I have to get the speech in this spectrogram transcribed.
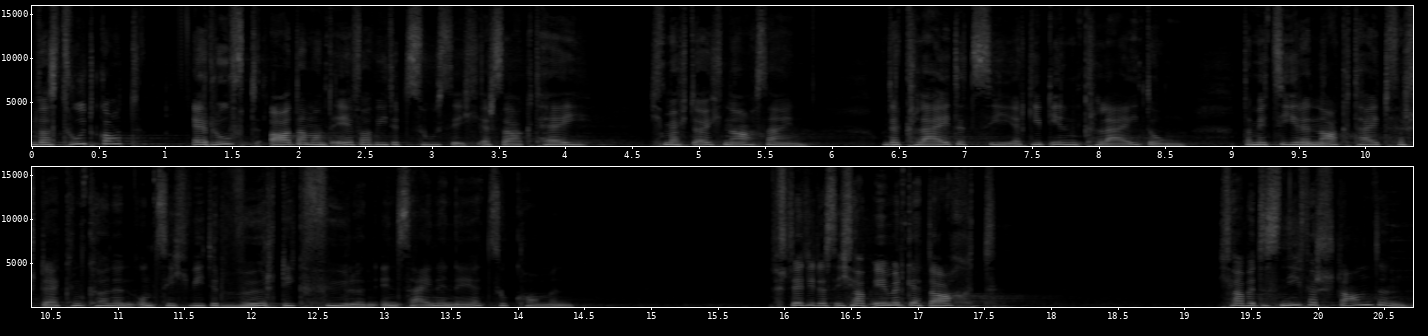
Und was tut Gott? Er ruft Adam und Eva wieder zu sich. Er sagt, hey, ich möchte euch nach sein. Und er kleidet sie, er gibt ihnen Kleidung, damit sie ihre Nacktheit verstecken können und sich wieder würdig fühlen, in seine Nähe zu kommen. Versteht ihr das? Ich habe immer gedacht, ich habe das nie verstanden.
